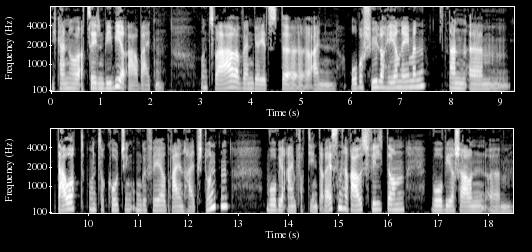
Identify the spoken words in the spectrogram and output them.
Ich kann nur erzählen, wie wir arbeiten. Und zwar, wenn wir jetzt äh, einen Oberschüler hernehmen, dann ähm, dauert unser Coaching ungefähr dreieinhalb Stunden, wo wir einfach die Interessen herausfiltern, wo wir schauen, ähm,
